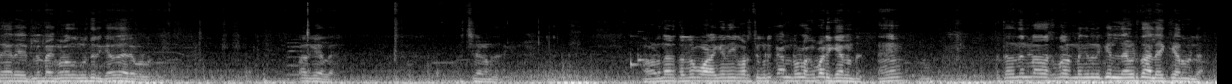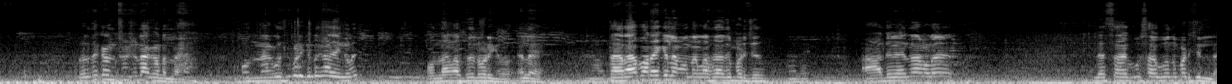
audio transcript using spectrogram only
നേരെ ഇട്ടില്ല അങ്ങോട്ട് ഒന്നും തിരിക്കാതെ നേരെ ഉള്ളു. ഓക്കെ അല്ലേ ഇച്ചിരി അങ്ങോട്ട് തിരിക്കും. അവിടെ നിന്ന് എടുത്തോണ്ട് നീ കുറച്ചും കൂടി കൺട്രോളൊക്കെ പഠിക്കാനുണ്ട്. ഏഹ് പെട്ടെന്ന് അതൊക്കെ പറഞ്ഞിട്ടുണ്ടെങ്കിൽ നിനക്ക് എല്ലാം ഇവിടെ തലയിൽ കയറില്ല വെറുതെ കൺഫ്യൂഷൻ ആക്കണ്ടല്ലോ. ഒന്നാം ക്ലാസ്സിൽ പഠിക്കേണ്ട കാര്യങ്ങൾ ഒന്നാം ക്ലാസ്സിൽ പഠിക്കുന്നത് അല്ലേ? തറാ പറയക്കല്ല മൂന്നാം ക്ലാസ് ആദ്യം പഠിച്ചത്? ആദ്യം ആദ്യമേ നമ്മൾ ലസാഗു സാഗു ഒന്നും പഠിച്ചില്ല.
